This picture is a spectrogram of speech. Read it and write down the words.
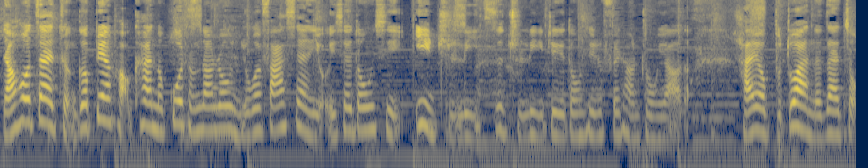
然后在整个变好看的过程当中，你就会发现有一些东西，意志力、自制力这个东西是非常重要的，还有不断的在走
